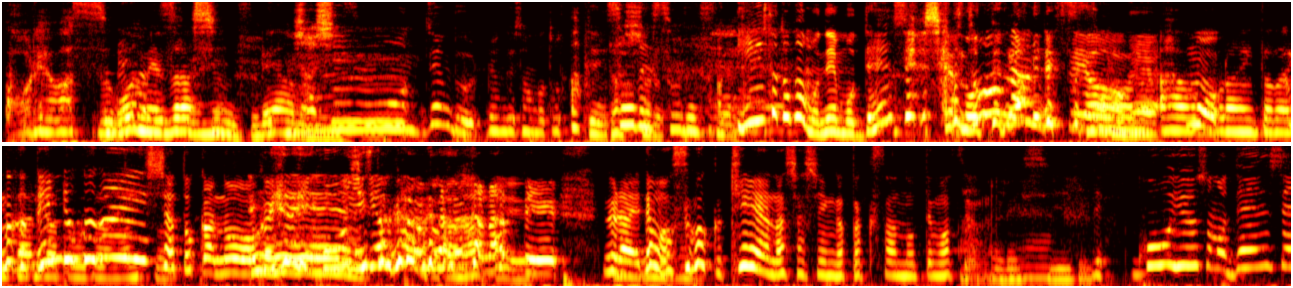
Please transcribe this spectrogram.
これはすごい珍しいんです。レアなんです。写真も全部レンゲさんが撮ってらっしゃる。そうですそうです。インスタとかもねもう電線しか載ってないですよ。そうね。あもうご覧いただいてなんか電力会社とかのえー公式インスタグラムなのかなっていうぐらい。でもすごく綺麗な写真がたくさん載ってますよね。嬉しいでこういうその電線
